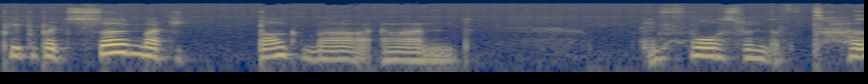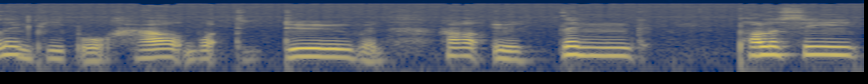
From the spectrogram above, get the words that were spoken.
people put so much dogma and enforcement of telling people how what to do and how to think policy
